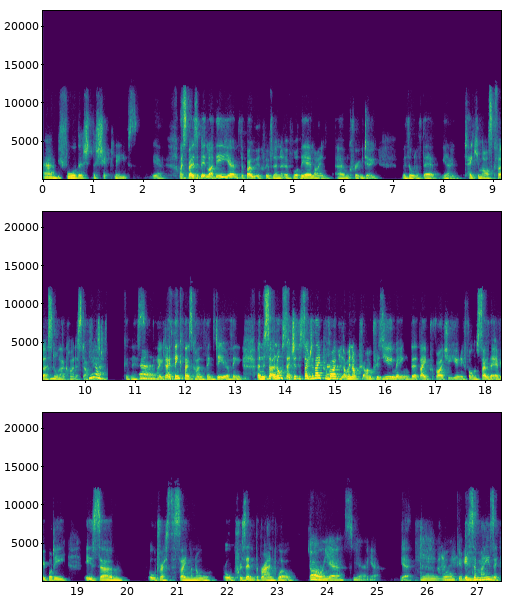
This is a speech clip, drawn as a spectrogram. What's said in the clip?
um, before the, the ship leaves. Yeah, I suppose a bit like the um, the boat equivalent of what the airline um, crew do with all of their, you know, take your mask first and all that kind of stuff. Yeah. It's just goodness. Yeah. you don't think of those kinds of things do you? I think and so and also so do they provide you i mean I'm, I'm presuming that they provide you uniforms so that everybody is um all dressed the same and all all present the brand well. Oh yes. Yeah yeah. Yeah. We'll, we'll it's amazing.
